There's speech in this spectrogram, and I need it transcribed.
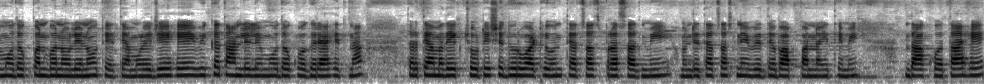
मोदक पण बनवले नव्हते. त्यामुळे जे हे विकत आणलेले मोदक वगैरे आहेत ना तर त्यामध्ये एक छोटीशी दुर्वा ठेवून त्याचाच प्रसाद मी म्हणजे त्याचाच नैवेद्य बाप्पांना इथे मी दाखवत आहे.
